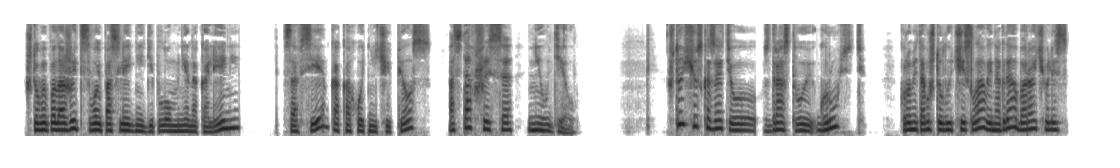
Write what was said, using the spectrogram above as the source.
чтобы положить свой последний диплом мне на колени, совсем как охотничий пес, оставшийся неудел. Что еще сказать о «Здравствуй, грусть», кроме того, что лучи славы иногда оборачивались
